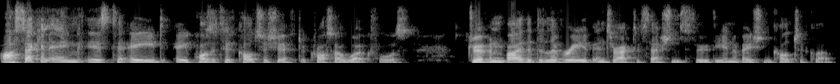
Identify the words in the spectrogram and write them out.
Our second aim is to aid a positive culture shift across our workforce, driven by the delivery of interactive sessions through the Innovation Culture Club.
